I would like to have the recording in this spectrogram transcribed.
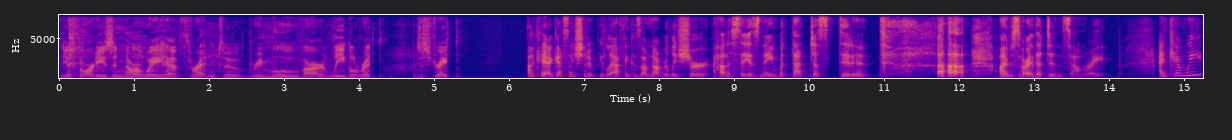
The authorities in Norway have threatened to remove our legal reg- registration. Okay, I guess I shouldn't be laughing because I'm not really sure how to say his name, but that just didn't. I'm sorry, that didn't sound right. And can we,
